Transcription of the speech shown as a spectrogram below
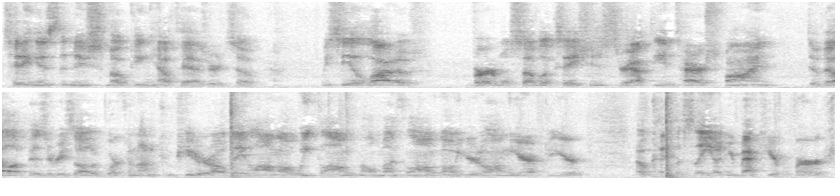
Sitting is the new smoking health hazard. So we see a lot of vertebral subluxations throughout the entire spine develop as a result of working on a computer all day long, all week long, all month long, all year long, year after year. Okay, let's lay you on your back here first.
